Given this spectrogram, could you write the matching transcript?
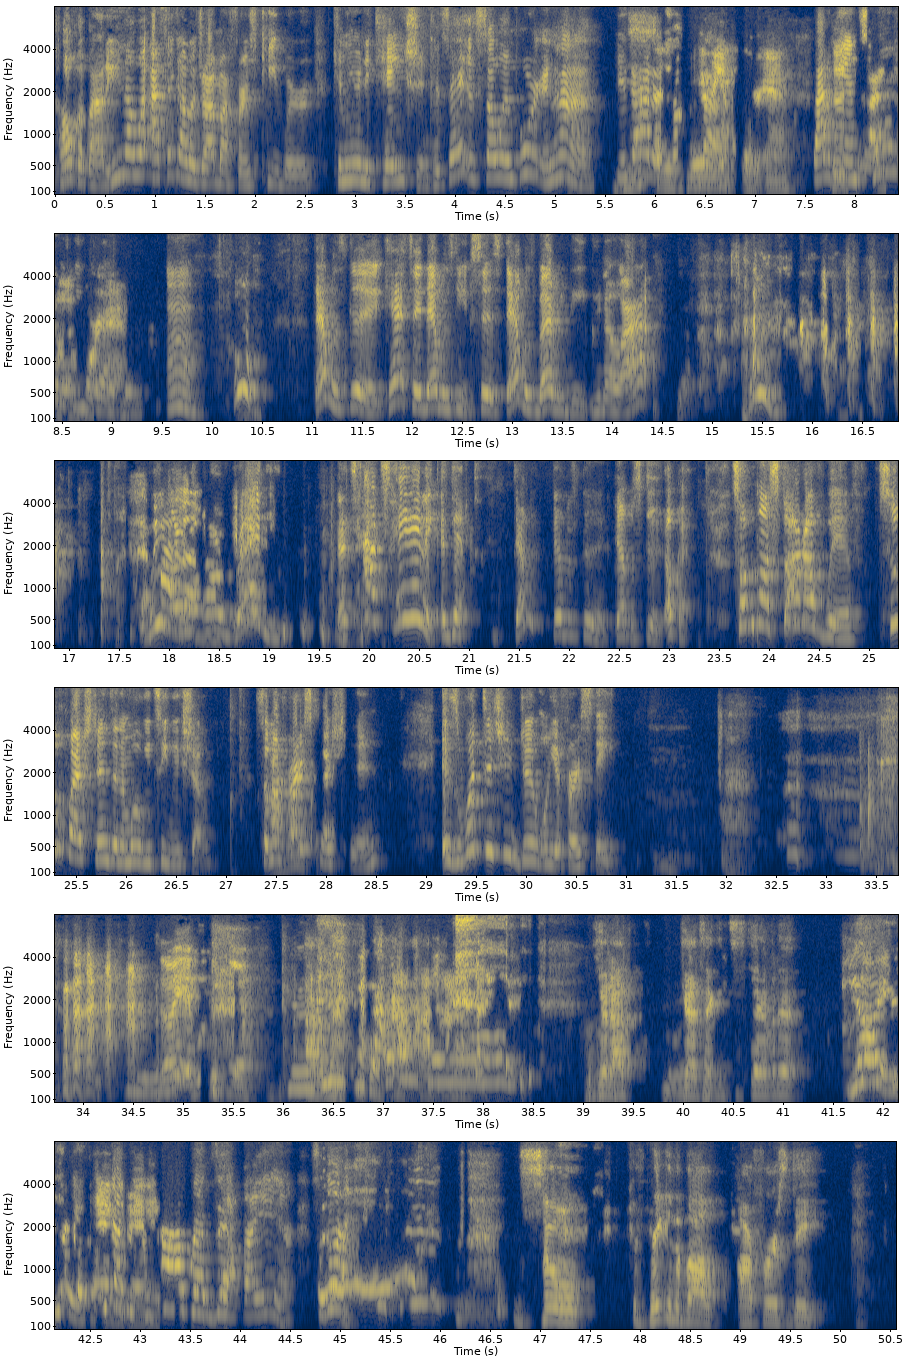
Talk about it. You know what? I think I'm gonna drop my first keyword: communication, because that is so important, huh? You gotta That is talk very about it. important. Gotta be in so important. Mm. Whew. That was good. Cat said that was deep, sis. That was very deep. You know, I. We learned already. The Titanic. Again, that, that was good. That was good. Okay. So we're gonna start off with two questions in a movie TV show. So my right. first question is what did you do on your first date? Go ahead. What we do? Did I gotta take a stab at that? Yo, Go ahead, you got ahead. the cobwebs out right here. So go ahead. So thinking about our first date,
